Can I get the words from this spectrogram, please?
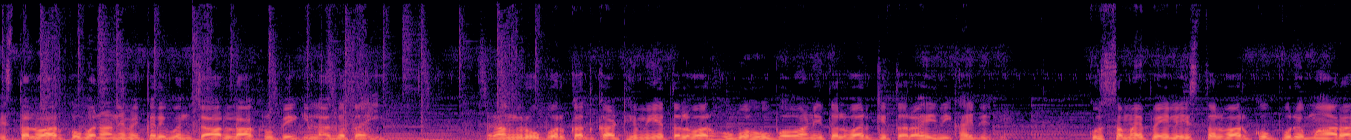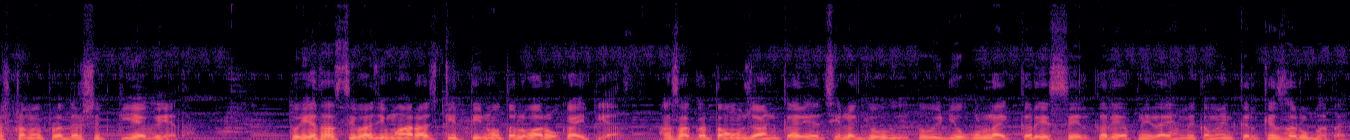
इस तलवार को बनाने में करीबन चार लाख रुपए की लागत आई। रंग रूप और कद काठी में यह तलवार हुबहू भवानी तलवार की तरह ही दिखाई देती। कुछ समय पहले इस तलवार को पूरे महाराष्ट्र में प्रदर्शित किया गया था। तो यह था शिवाजी महाराज की तीनों तलवारों का इतिहास। आशा करता हूँ जानकारी अच्छी लगी होगी तो वीडियो को लाइक करें, शेयर करें, अपनी राय हमें कमेंट करके ज़रूर बताएँ।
